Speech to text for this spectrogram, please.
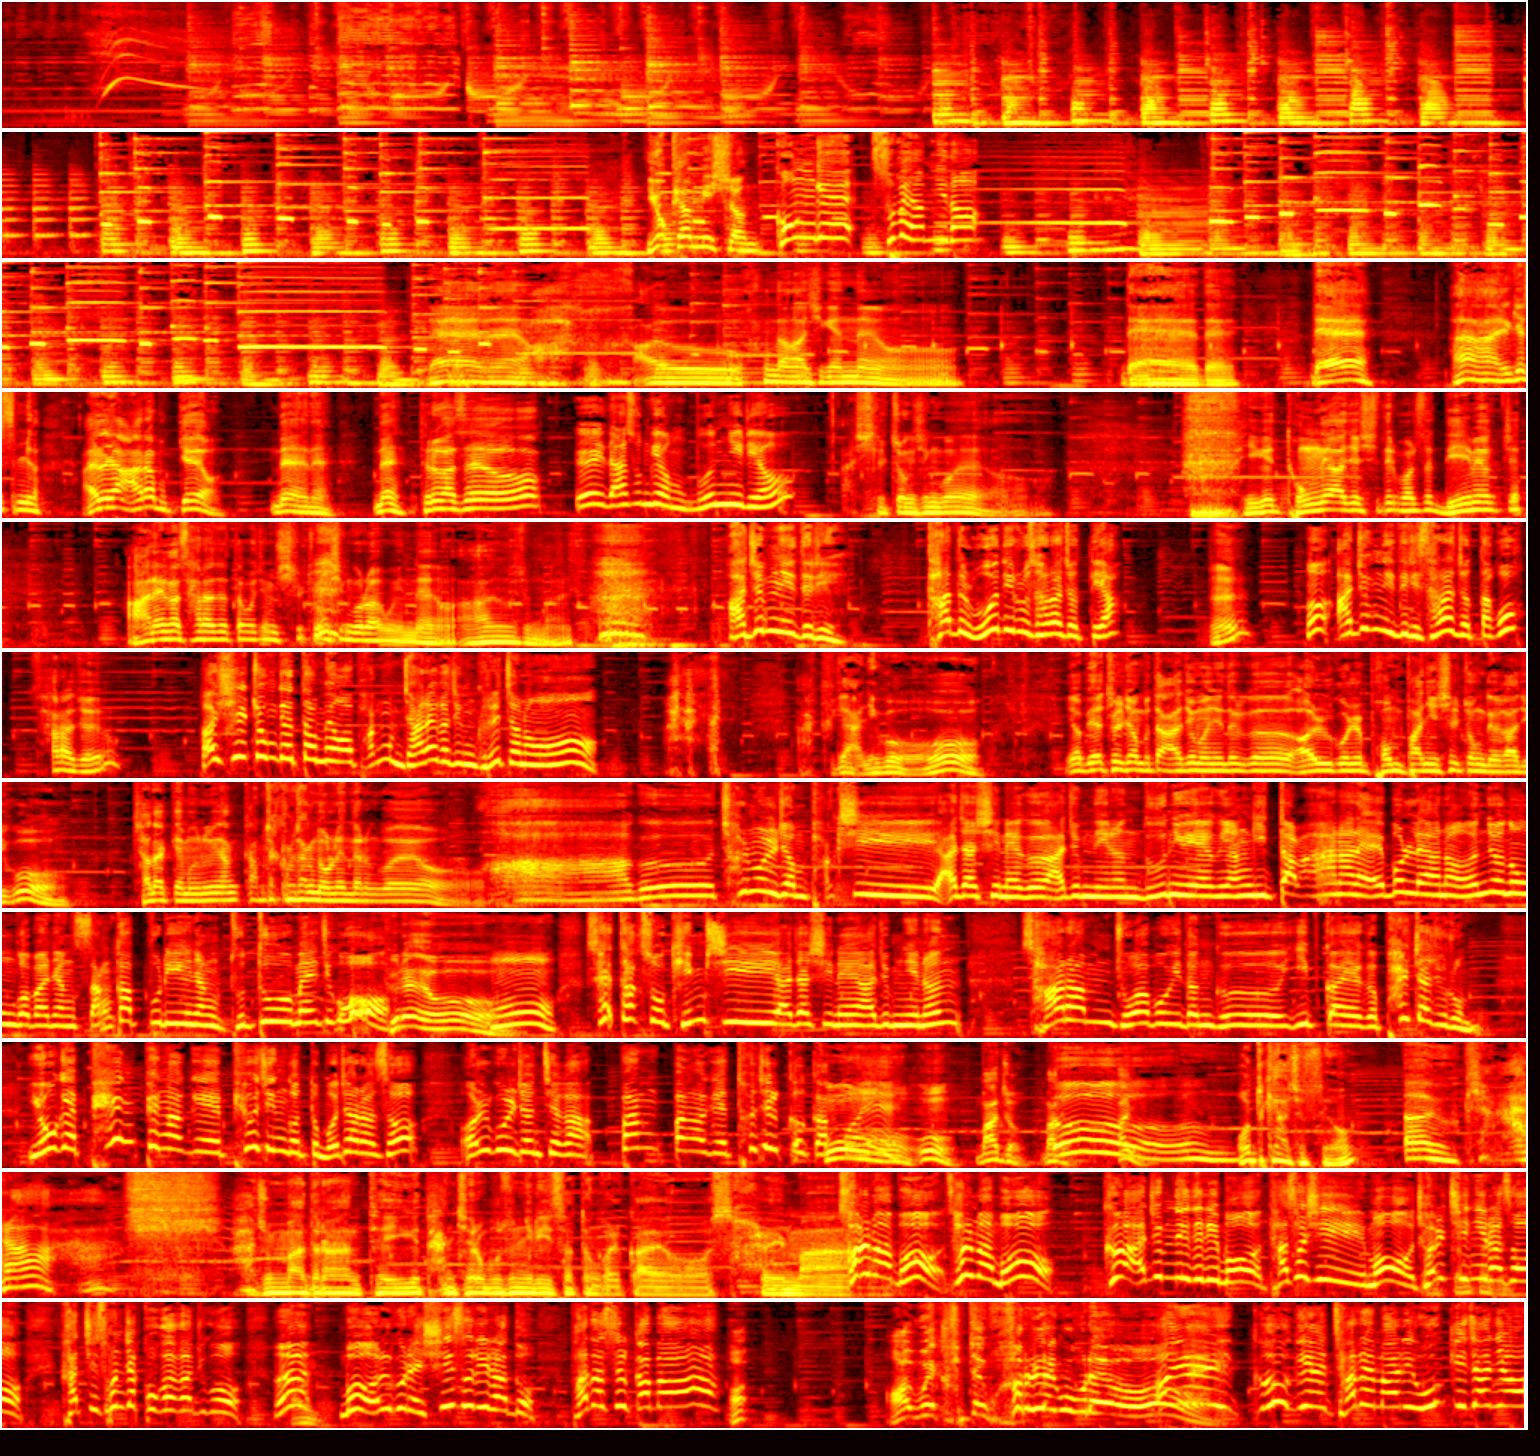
유쾌한 미션 공개 수배합니다. 네네. 아, 아유, 황당하시겠네요. 네네. 네. 아, 알겠습니다. 아, 네, 알아볼게요. 네네. 네, 들어가세요. 예, 나순경 뭔 일이요? 아, 실종 신고예요. 하, 이게 동네 아저씨들이 벌써 네 명째 아내가 사라졌다고 지금 실종 신고를 하고 있네요. 아유, 정말. 아줌니들이 다들 어디로 사라졌디야? 예? 어? 아줌니들이 사라졌다고? 사라져요? 아 실종됐다며 방금 자네가 지금 그랬잖아. 아, 그게 아니고. 야, 며칠 전부터 아주머니들 그 얼굴 본판이 실종돼가지고 자다 깨면 그냥 깜짝깜짝 놀란다는 거예요. 아, 그 철물점 박씨 아저씨네 그 아줌니는 눈 위에 그냥 이따만한 애벌레 하나 얹어놓은 거 마냥 쌍꺼풀이 그냥 두툼해지고. 그래요. 어, 세탁소 김씨 아저씨네 아줌니는 사람 좋아 보이던 그 입가에 그 팔자주름. 요게 팽팽하게 펴진 것도 모자라서 얼굴 전체가 빵빵하게 터질 것 같고 해. 오, 오, 맞아, 맞아. 어, 아니, 어. 어떻게 하셨어요? 아유, 그냥 알아. 아줌마들한테 이게 단체로 무슨 일이 있었던 걸까요? 설마. 설마 뭐, 설마 뭐, 그 아줌니들이 뭐, 다섯이 뭐, 절친이라서 같이 손잡고 가가지고, 어? 뭐, 얼굴에 시술이라도 받았을까봐? 아, 아, 왜 갑자기 화를 내고 그래요? 아니, 그게 자네 말이 웃기자냐?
